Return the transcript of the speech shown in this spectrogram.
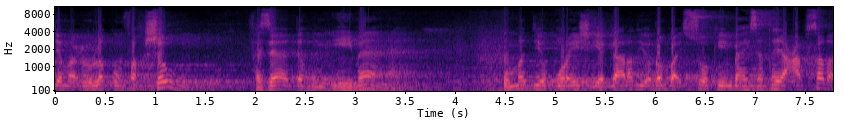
jamacuu lakum fakhshawhum fazaadahum iimaana. Ummaddii quraysh iyo gaaladii o dhan baa isusoo kiinbahaysatay cabsada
